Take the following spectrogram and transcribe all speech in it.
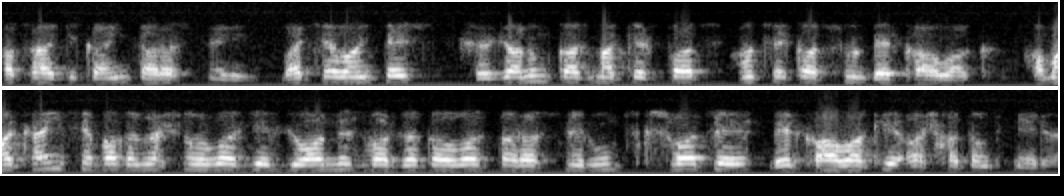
հացահատիկային տարածքներին։ Բայց եւ այնպես շրջանում կազմակերպված անցեկացում բերքահավաք։ Համայնքային սեփականաշնորհված եւ Ջոհաննես վարձակալված տարածքներում սկսված է բերքահավաքի աշխատանքները։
